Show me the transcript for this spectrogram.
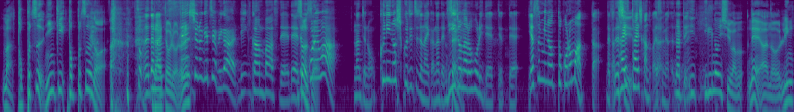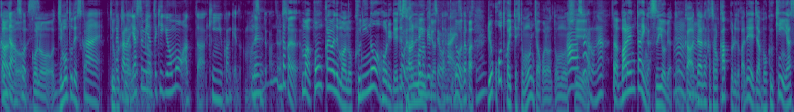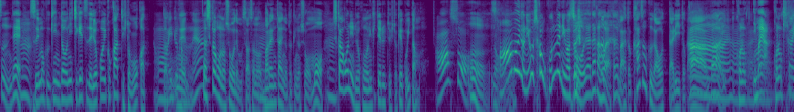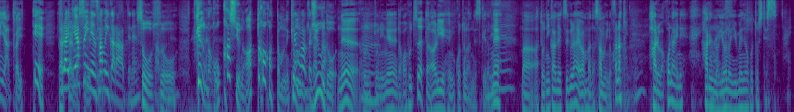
まあトップ2人気トップ2の そうねだから大統領のね。先週の月曜日がリンカーンバースデーでこれはなんていうの？国の祝日じゃないからなんてリージョナルホリデーって言って休みのところもあった。だから大大使館とか休みやっただってイイリノイ州はねあのリンカーーンのこの地元ですから、はい。というこだから休みやった企業もあった金融関係とかも休ねみとかあったらしいだからまあ今回はでもあの国のホリデーで3そうですね。連休やったんやけど、は。いだから旅行とか行った人も多いんちゃうかなと思うし。ああそうやろね。だからバレンタインが水曜日やったやんか、うんうんだからなんかそのカップルとかでじゃあ木金休んで、うん。水木金土日月で旅行行こうかって人も多かったね。だからシカゴのショーでもさそのバレンタインの時のショーも、シカゴに旅行に来てるっていう人結構いたもん、ああそう。うん、寒いのによしかもこんなに2月そう。いやだからほら 例えばあと家族がおったりとかがこの今やこの期間やとか言ってフライト安いねんさ寒いからってね。そうそう。けどなんかおかしいよな。あったかかったもんね今日も今日は暖か10度ね。本当にね。だから普通やったらありえへんことなんですけどね。ね。まああと2か月ぐらいはまだ寒いのかなと。春は来ないね。春の夜の夢のごとしです。はい。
